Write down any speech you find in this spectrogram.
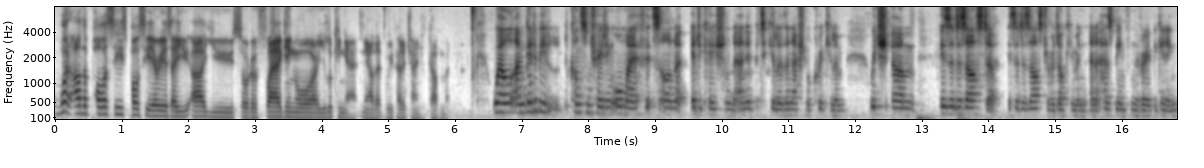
what other policies, policy areas are you are you sort of flagging or are you looking at now that we've had a change of government? Well, I'm going to be concentrating all my efforts on education and, in particular, the national curriculum, which um, is a disaster. It's a disaster of a document, and it has been from the very beginning.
